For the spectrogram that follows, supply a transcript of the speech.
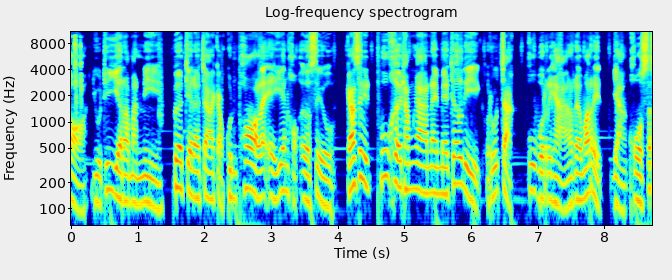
ลออยู่ที่เยอรมนี เพื่อเจรจากับคุณพ่อและเอเย่นของเออร์ซิล การสนิทผู้เคยทำงานในเมเจอร์ลีกรู้จัก ผู้บริหารเรอัลมาดริดอย่างโคเซ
